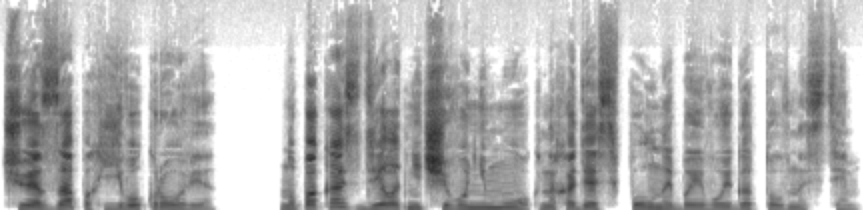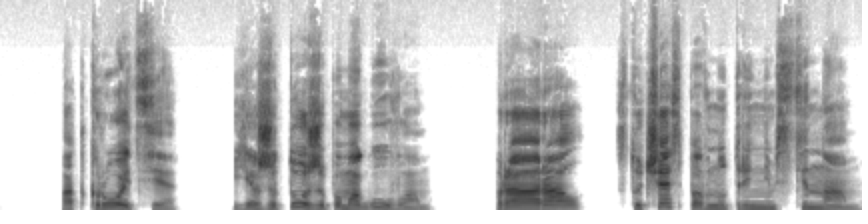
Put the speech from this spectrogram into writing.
чуя запах его крови, но пока сделать ничего не мог, находясь в полной боевой готовности. «Откройте! Я же тоже помогу вам!» проорал, стучась по внутренним стенам.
